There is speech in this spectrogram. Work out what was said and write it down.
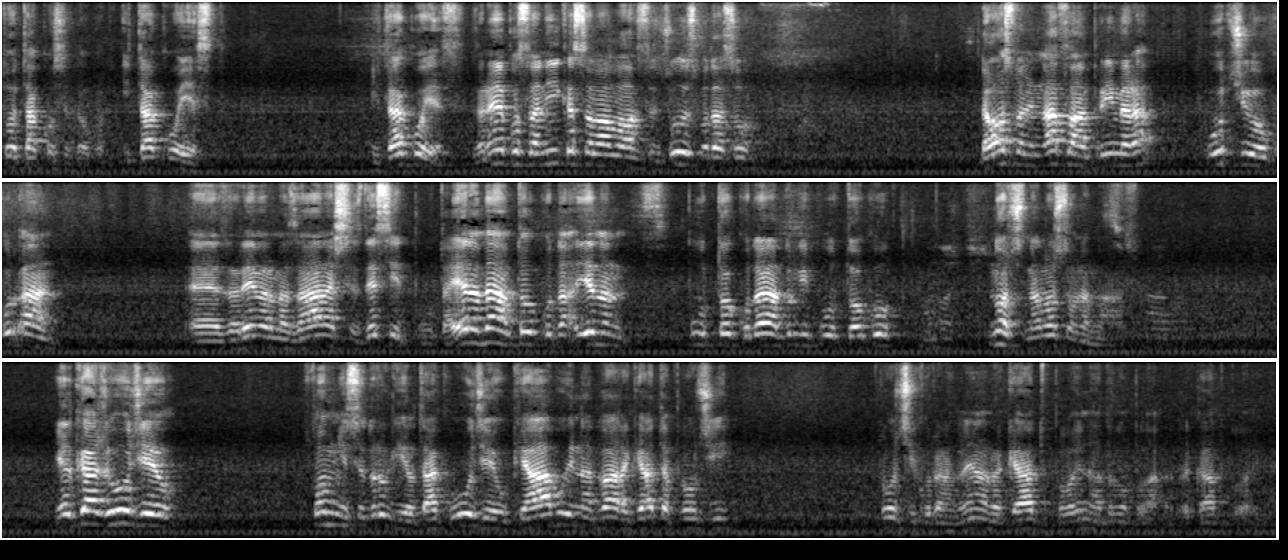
to tako se dogodi. I tako jest. I tako jest. Za vreme poslanika, sallallahu alaihi čuli smo da su, da osmani nafan primjera, učio Kur'an e, za vrijeme Ramazana 60 puta. Jedan dan toku, da, jedan put toku dana, drugi put toku noć, na noćnom namazu. Jel kaže, uđe spominje se drugi, jel tako, uđe u Kjabu i na dva rakata prouči prouči Kur'an, na jednom rakatu polovina, na drugom rakatu polovina.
